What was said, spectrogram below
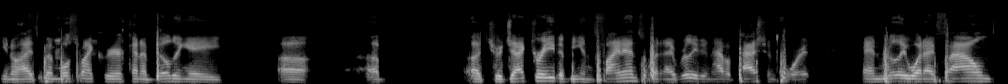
you know I spent most of my career kind of building a uh, a a trajectory to be in finance, but I really didn't have a passion for it. And really, what I found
